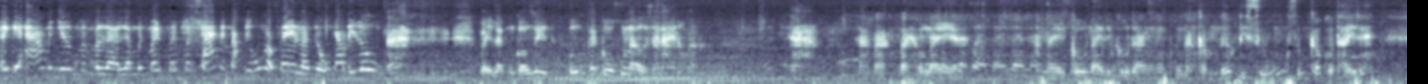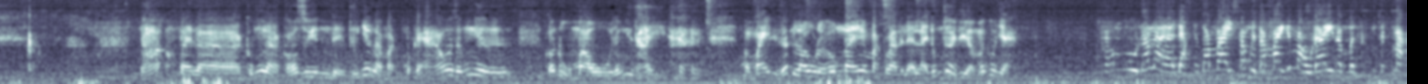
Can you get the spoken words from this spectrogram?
thấy cái áo mới như mình mà là là mình mới, mới, mới sáng mình mặc đi uống cà phê là rủ nhau đi luôn. À vậy là cũng có duyên. Ừ, các cô cũng là ở gia lai đúng không ạ? Dạ dạ vâng. Vậy hôm nay là- là- là- hôm nay cô này thì cô đang cũng đang cầm nước đi xuống xuống cốc của thầy đấy nay là cũng là có duyên để thứ nhất là mặc một cái áo giống như có đủ màu giống như thầy. Mà may thì rất lâu rồi hôm nay mặc là lại lại đúng thời điểm ấy cô nhỉ? Không hồi đó là đặt người ta may xong người ta may cái màu đây là mình không thích mặc.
